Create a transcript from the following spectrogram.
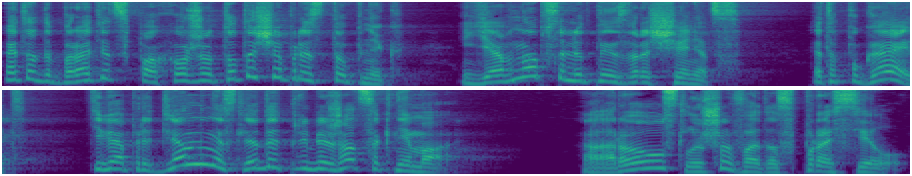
этот братец, похоже, тот еще преступник. Явно абсолютный извращенец. Это пугает. Тебе определенно не следует приближаться к нему». Аро, услышав это, спросил.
